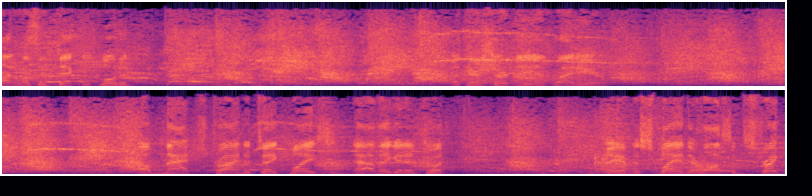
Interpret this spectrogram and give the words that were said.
I don't know if the deck is loaded. But there certainly is right here a match trying to take place. Now they get into it. They have displayed their awesome strength.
